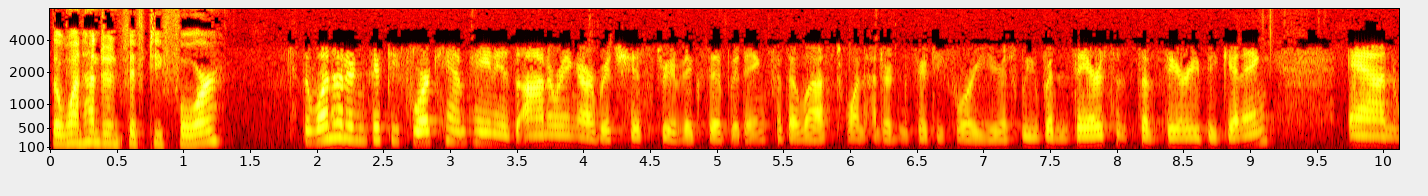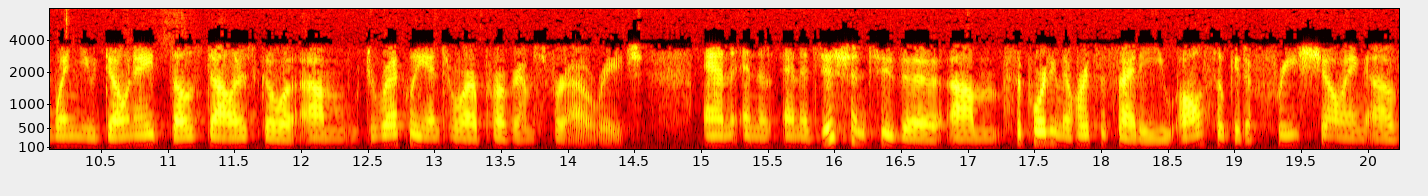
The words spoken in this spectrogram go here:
the 154. The 154 campaign is honoring our rich history of exhibiting for the last 154 years. We've been there since the very beginning, and when you donate, those dollars go um, directly into our programs for outreach. And in, addition to the um, supporting the Hort Society, you also get a free showing of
